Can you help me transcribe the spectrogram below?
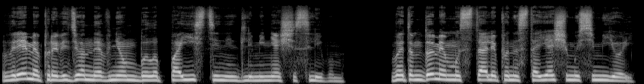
Время, проведенное в нем, было поистине для меня счастливым. В этом доме мы стали по-настоящему семьей.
